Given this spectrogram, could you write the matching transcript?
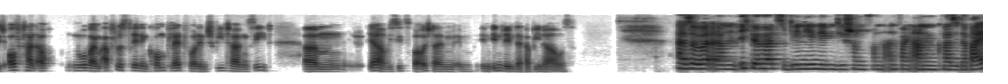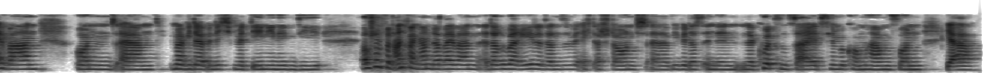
sich oft halt auch nur beim Abschlusstraining komplett vor den Spieltagen sieht. Ähm, ja, wie sieht's bei euch da im, im, im Innenleben der Kabine aus? Also ähm, ich gehöre zu denjenigen, die schon von Anfang an quasi dabei waren und ähm, immer wieder bin ich mit denjenigen, die auch schon von Anfang an dabei waren, äh, darüber rede, dann sind wir echt erstaunt, äh, wie wir das in, den, in der kurzen Zeit hinbekommen haben von, ja,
